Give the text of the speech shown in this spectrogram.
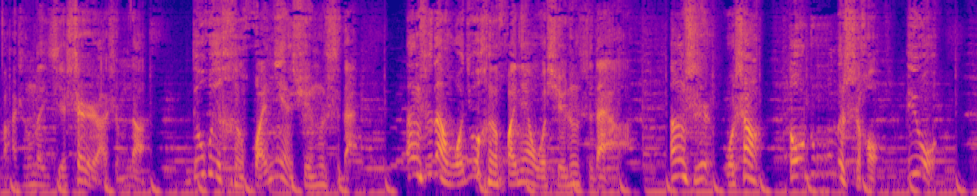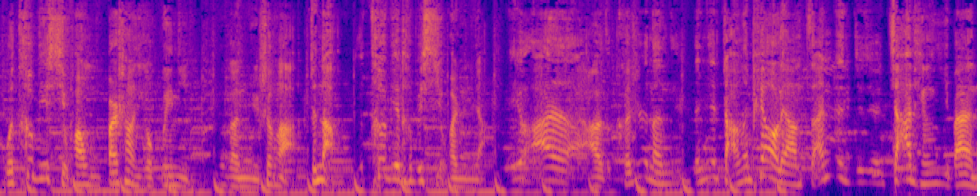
发生的一些事儿啊什么的，都会很怀念学生时代。当时呢，我就很怀念我学生时代啊。当时我上高中的时候，哎呦，我特别喜欢我们班上一个闺女，那个女生啊，真的特别特别喜欢人家。哎呦啊啊！可是呢，人家长得漂亮，咱这这这家庭一般，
